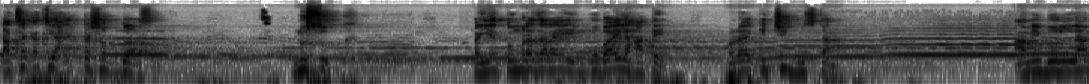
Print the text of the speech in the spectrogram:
কাছাকাছি আরেকটা শব্দ আছে, নুসুক। ভাইয়া, তোমরা যারা এই মোবাইল হাতে, ওরা কিছুই বুঝতা না। আমি বললাম,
